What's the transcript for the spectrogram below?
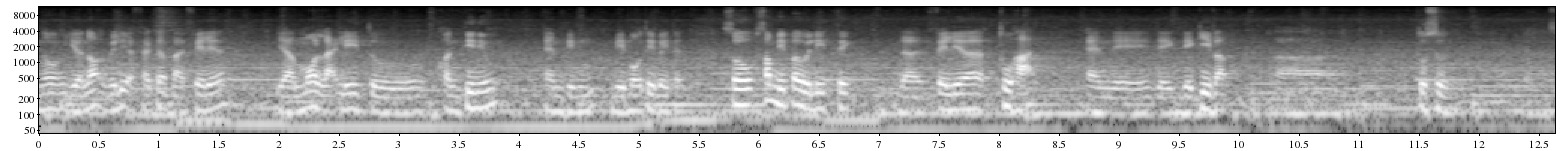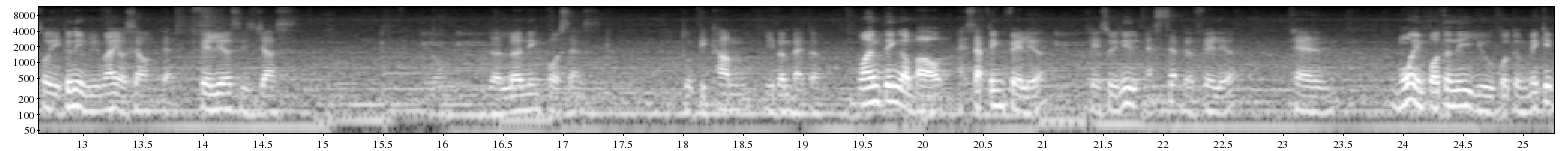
know, you're not really affected by failure, you are more likely to continue and be, be motivated. So some people really take the failure too hard and they, they, they give up uh, too soon. So you to remind yourself that failures is just you know, the learning process to become even better. one thing about accepting failure. Okay, so you need to accept the failure, and more importantly, you got to make it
